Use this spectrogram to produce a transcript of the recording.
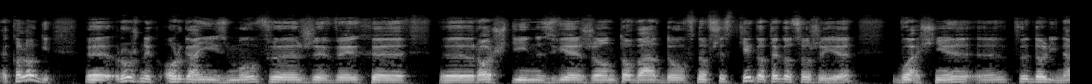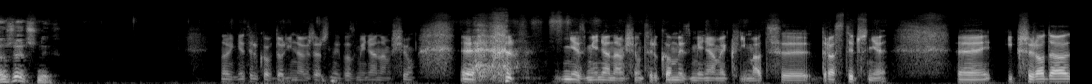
y, ekologii. Różnych organizmów żywych, roślin, zwierząt, owadów, no wszystkiego tego, co żyje właśnie w dolinach rzecznych. No i nie tylko w Dolinach Rzecznych, bo zmienia nam się, e, nie zmienia nam się, tylko my zmieniamy klimat drastycznie. E, I przyroda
